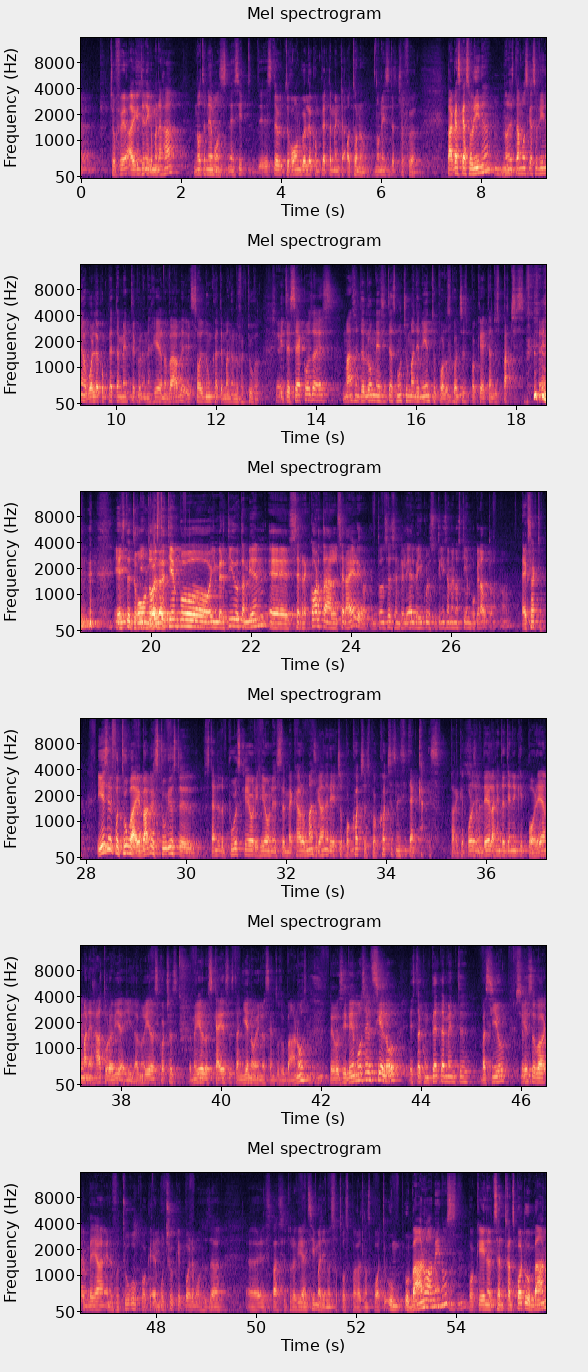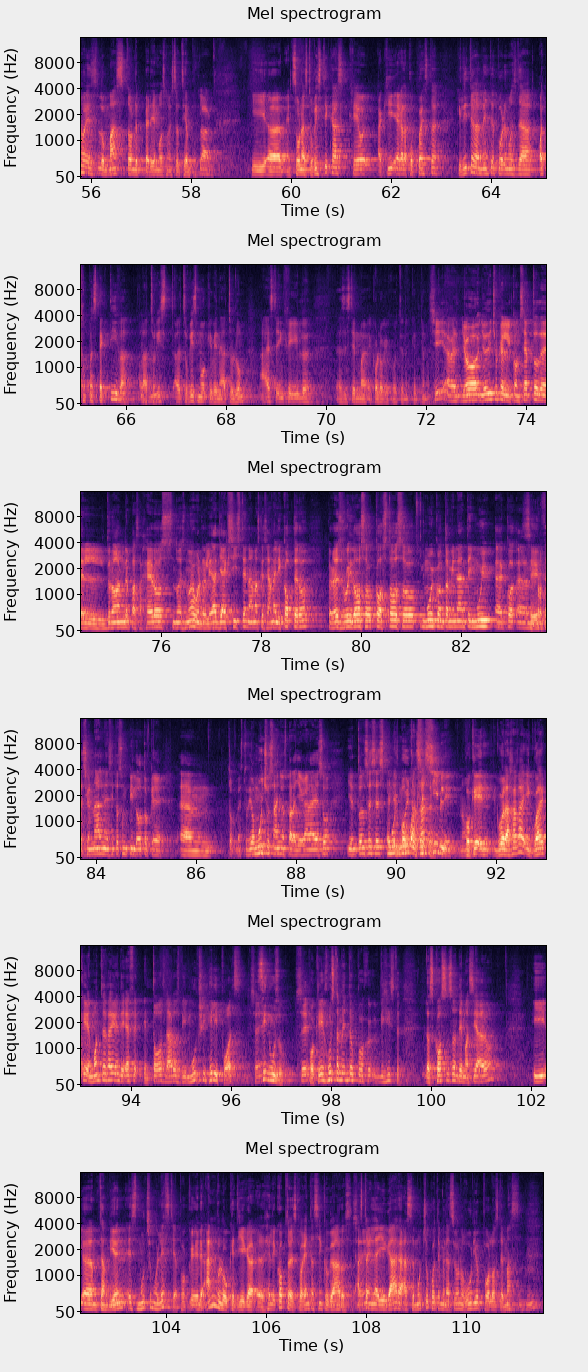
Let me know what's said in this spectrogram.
chofer, alguien tiene que manejar, No tenemos. Necesita, este dron vuela completamente autónomo. No necesitas chofer. Pagas gasolina, no necesitamos gasolina, vuela completamente con energía renovable, el sol nunca te manda una factura. Sí. Y tercera cosa es, más en Tulum necesitas mucho mantenimiento por los coches porque hay tantos patches. este y, dron y todo vuela- este tiempo invertido también eh, se recorta al ser aéreo. Entonces, en realidad, el vehículo se utiliza menos tiempo que el auto. ¿no? Exacto. Y es el futuro. Hay varios estudios de Standard Poor's, creo, dijeron es el mercado más grande de hecho por coches. Por coches necesitan calles. Para que puedas Sí. vender, la gente tiene que poder manejar todavía. Y la mayoría de los coches, la mayoría de las calles están llenos en los centros urbanos. Pero si vemos el cielo, está completamente vacío. Sí. Y eso va a cambiar en el futuro porque hay mucho que podemos usar eh, el espacio todavía encima de nosotros para el transporte ur- urbano al menos, porque en el tran- transporte urbano es lo más donde perdemos nuestro tiempo. Claro. Y eh, en zonas turísticas, creo, aquí era la propuesta que literalmente podemos dar otra perspectiva a la turis- al turismo que viene a Tulum, a este increíble eh, sistema ecológico que tenemos. Sí, a ver, yo, yo he dicho que el concepto del dron de pasajeros no es nuevo, en realidad ya existe, nada más que se llama helicóptero, pero es ruidoso, costoso, muy contaminante y muy eh, co- eh, Sí. profesional. Necesitas un piloto que em, to- estudió muchos años para llegar a eso y entonces es Es muy, muy poco accesible. ¿no? Porque en Guadalajara, igual que en Monterrey, en DF, en todos lados vi muchos heliports Sí. sin uso. Sí. Porque justamente porque dijiste, los costos son demasiado y em, también es mucha molestia, porque el ángulo que llega el helicóptero es 45 grados. Sí. Hasta en la llegada hace mucha contaminación ruido por los demás.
